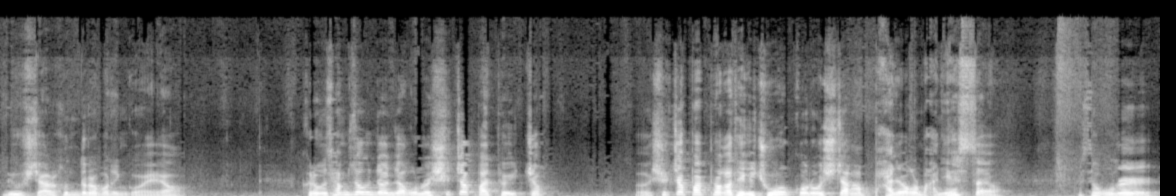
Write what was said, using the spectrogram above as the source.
미국 시장을 흔들어 버린 거예요. 그러면 삼성전자 오늘 실적 발표 있죠? 어, 실적 발표가 되게 좋을 거로 시장은 반영을 많이 했어요. 그래서 오늘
